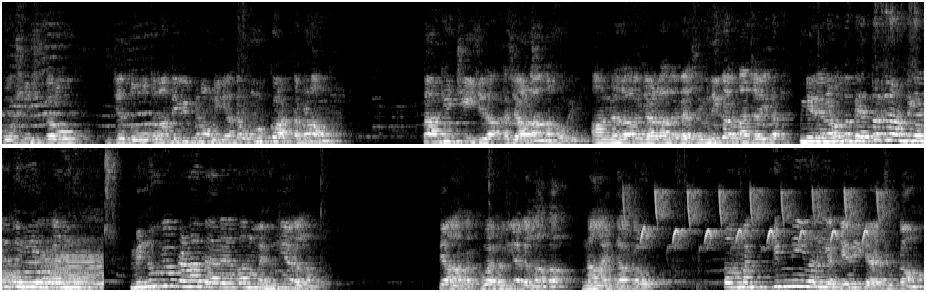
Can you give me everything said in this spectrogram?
ਕੋਸ਼ਿਸ਼ ਕਰੋ ਜੇ ਦੋ ਤਰ੍ਹਾਂ ਦੀ ਵੀ ਬਣਾਉਣੀ ਆ ਤਾਂ ਉਹਨੂੰ ਘੱਟ ਬਣਾਓ। ਤਾਂ ਕਿ ਚੀਜ਼ ਦਾ ਉਜਾੜਾ ਨਾ ਹੋਵੇ। ਅੰਨ ਦਾ ਉਜਾੜਾ ਤੇ ਵੈਸੇ ਵੀ ਨਹੀਂ ਕਰਨਾ ਚਾਹੀਦਾ। ਮੇਰੇ ਨਾਲੋਂ ਤਾਂ ਬਿਹਤਰ ਜਾਣਦੀਆਂ ਜੇ ਤੁਸੀਂ ਇਹ ਗੱਲ ਨੂੰ ਮੈਨੂੰ ਕਿਉਂ ਕਹਿਣਾ ਪੈ ਰਿਹਾ ਤੁਹਾਨੂੰ ਇਹੋ ਜਿਹੀਆਂ ਗੱਲਾਂ? ਧਿਆਨ ਰੱਖੋ ਇਹੋ ਜਿਹੀਆਂ ਗੱਲਾਂ ਦਾ। ਨਾ ਇਦਾਂ ਕਰੋ। ਤੁਹਾਨੂੰ ਮੈਂ ਕਿੰਨੀ ਵਾਰੀ ਅੱਗੇ ਵੀ ਕਹਿ ਚੁੱਕਾ ਹਾਂ।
